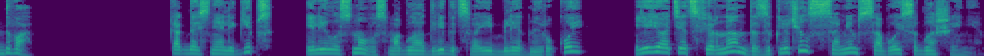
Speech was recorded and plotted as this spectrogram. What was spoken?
2. Когда сняли гипс, и Лила снова смогла двигать своей бледной рукой, ее отец Фернандо заключил с самим собой соглашение.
